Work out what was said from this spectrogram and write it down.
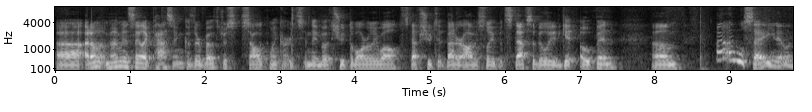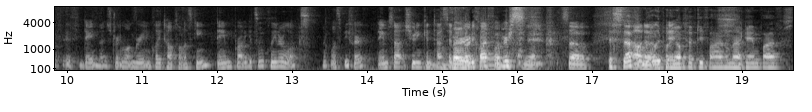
uh, I don't. I'm not going to say like passing because they're both just solid point guards and they both shoot the ball really well. Steph shoots it better, obviously, but Steph's ability to get open. Um, I I will say, you know, if, if Dame has Draymond Green and Klay Thompson on his team, Dame probably gets some cleaner looks. Like, let's be fair. Dame's not shooting contested Very 35 clear. footers. Yep. So, Is Steph I don't know. really putting It- up 55 in that game five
